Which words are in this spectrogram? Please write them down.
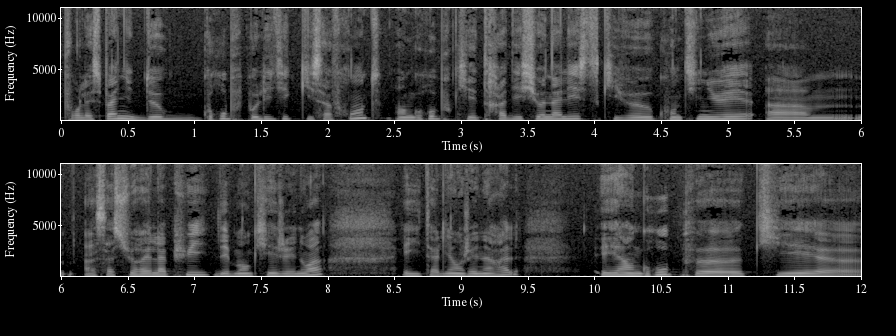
pour l'Espagne deux groupes politiques qui s'affrontent. Un groupe qui est traditionnaliste, qui veut continuer à, s'assurer l'appui des banquiers génois et italiens en général, et un groupe euh, qui est, euh,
